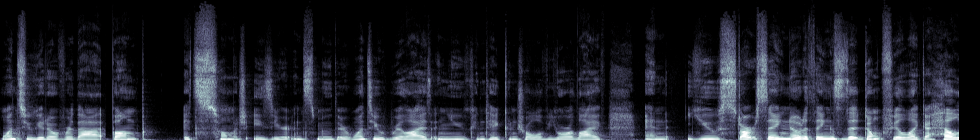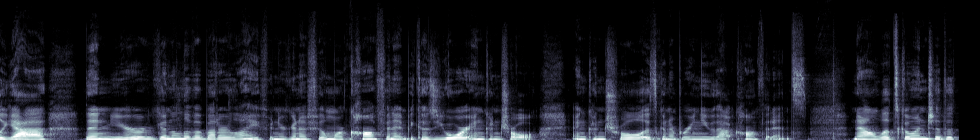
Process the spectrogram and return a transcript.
once you get over that bump it's so much easier and smoother. Once you realize and you can take control of your life and you start saying no to things that don't feel like a hell yeah then you're to live a better life and you're to feel more confident because you're in control and control is to bring you that confidence. Now let's go into the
